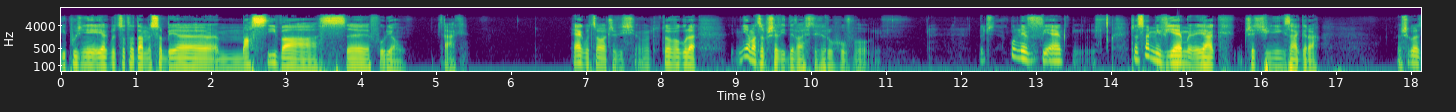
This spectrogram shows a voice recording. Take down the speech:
i później jakby co to damy sobie Massiva z Furią. Tak. Jakby co oczywiście. No to, w ogóle nie ma co przewidywać tych ruchów, bo znaczy, ogólnie wiem, czasami wiem jak przeciwnik zagra. Na przykład,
